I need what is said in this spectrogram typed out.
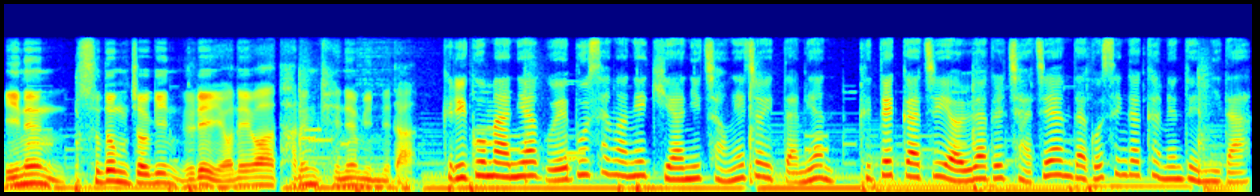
이는 수동적인 의뢰 연애와 다른 개념입니다. 그리고 만약 외부 상황의 기한이 정해져 있다면 그때까지 연락을 자제한다고 생각하면 됩니다.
